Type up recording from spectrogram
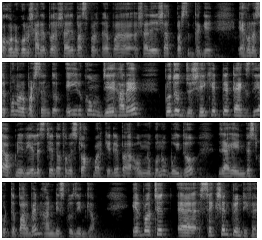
কখনো কোনো সাড়ে সাড়ে পাঁচ সাড়ে সাত পার্সেন্ট থাকে, এখন আছে পনেরো পার্সেন্ট তো এইরকম যে হারে প্রযোজ্য, সেই ক্ষেত্রে ট্যাক্স দিয়ে আপনি রিয়েল এস্টেট অথবা স্টক মার্কেটে বা অন্য কোনো বৈধ জায়গায় ইনভেস্ট করতে পারবেন আনডিসক্লোজ ইনকাম এরপর হচ্ছে section twenty five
